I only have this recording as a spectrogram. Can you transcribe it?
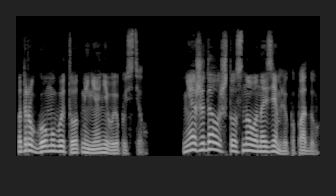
По-другому бы тот меня не выпустил. Не ожидал, что снова на Землю попаду.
